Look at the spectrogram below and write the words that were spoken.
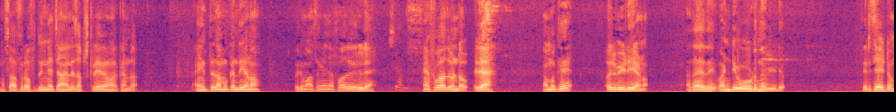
Musafir of Duniya channel subscribe ചെയ്യാൻ മറക്കണ്ട. അതിനകത്ത് നമുക്ക് എന്ത് ചെയ്യണോ? ഒരു മാസം കഴിഞ്ഞ് എഫാദ് വരൂലേ? ഏ ഫുവാദും ഉണ്ടാവും ഇല്ലേ? നമുക്ക് ഒരു വീഡിയോ ചെയ്യണം. അതായത് വണ്ടി ഓടുന്ന വീഡിയോ തീർച്ചയായിട്ടും.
